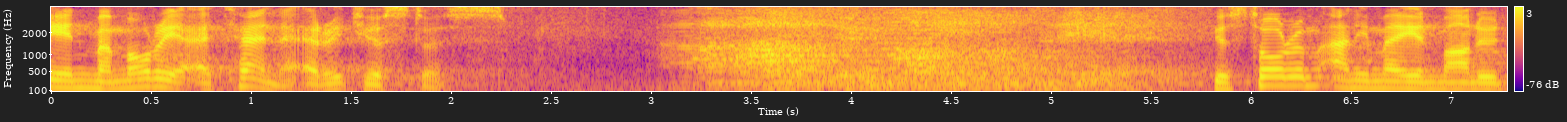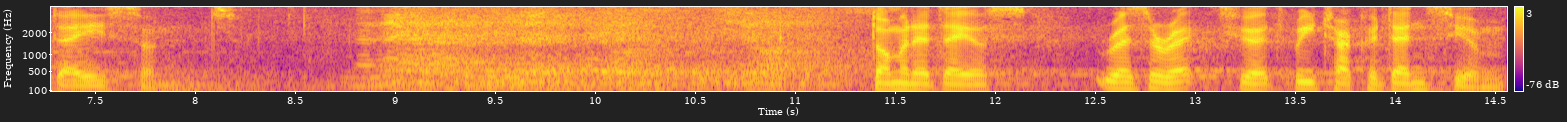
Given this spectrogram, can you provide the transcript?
In memoria eterna erit Justus. Justorum animae in manu Dei sunt. Domine Deus, resurrectio et vita credentium,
